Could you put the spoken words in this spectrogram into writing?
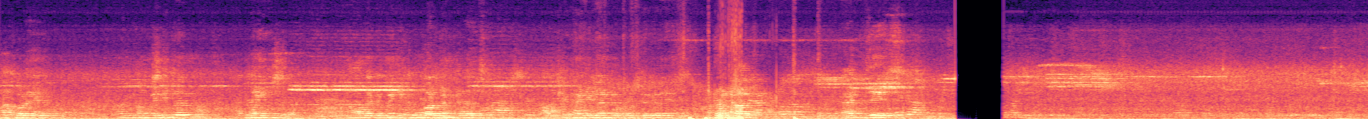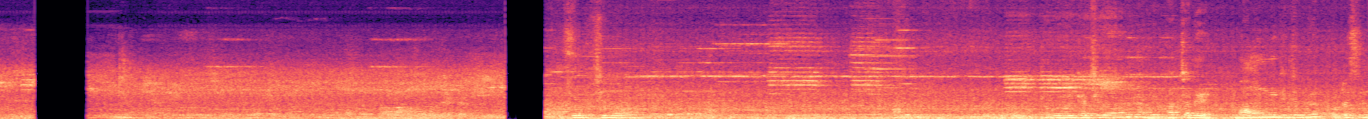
তারপরে মেডিকেল নেই আমাদের একটা মেডিকেল গভর্নমেন্টের আছে। সেই মেডিকেলটা করতে গেলে আধার কার্ড ছিল বাচ্চাদের ওটা ছিল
